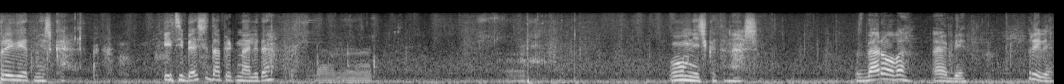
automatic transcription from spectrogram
Привет, Мишка. И тебя сюда пригнали, да? Умничка ты наш. Здорово, Эбби. Привет.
